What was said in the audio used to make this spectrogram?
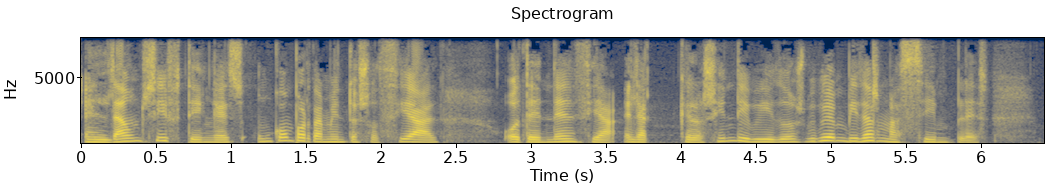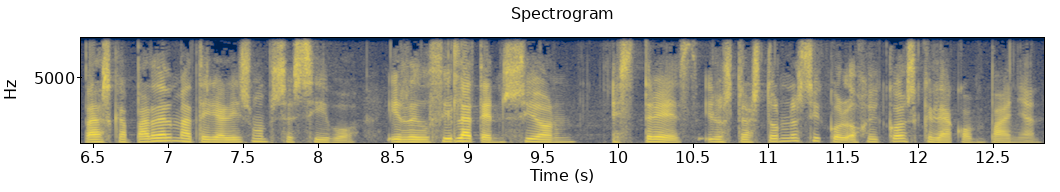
El downshifting es un comportamiento social o tendencia en la que los individuos viven vidas más simples para escapar del materialismo obsesivo y reducir la tensión, estrés y los trastornos psicológicos que le acompañan.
